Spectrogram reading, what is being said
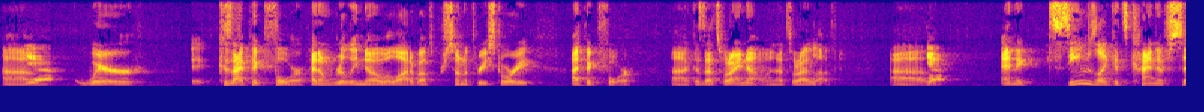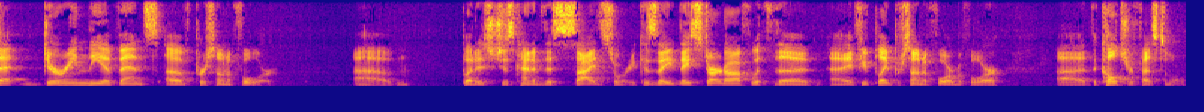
Um, Yeah. Where, because I picked four. I don't really know a lot about the Persona 3 story. I picked four because that's what I know and that's what I loved. Um, Yeah. And it seems like it's kind of set during the events of Persona 4. Um, but it's just kind of this side story because they, they start off with the, uh, if you've played Persona 4 before, uh, the Culture Festival.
